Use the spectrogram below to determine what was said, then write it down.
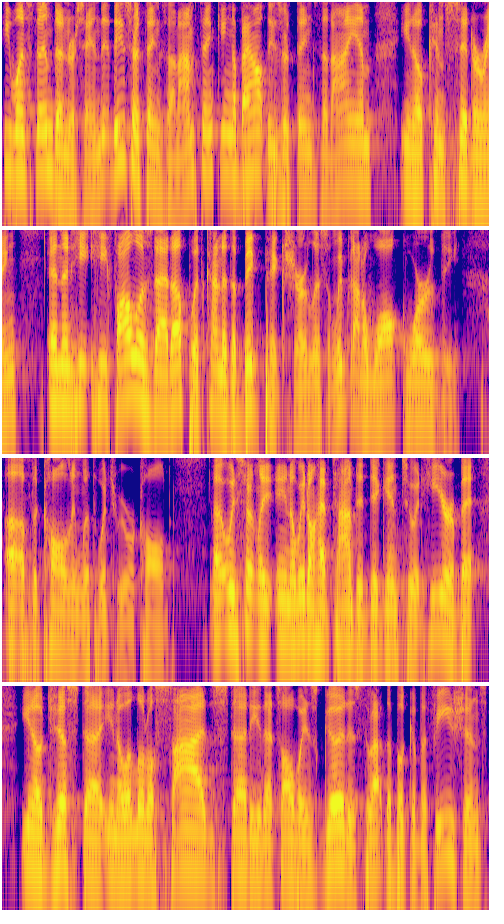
He wants them to understand that these are things that I'm thinking about. These are things that I am, you know, considering. And then he, he follows that up with kind of the big picture. Listen, we've got to walk worthy uh, of the calling with which we were called. Uh, we certainly, you know, we don't have time to dig into it here, but, you know, just, uh, you know, a little side study that's always good is throughout the book of Ephesians,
